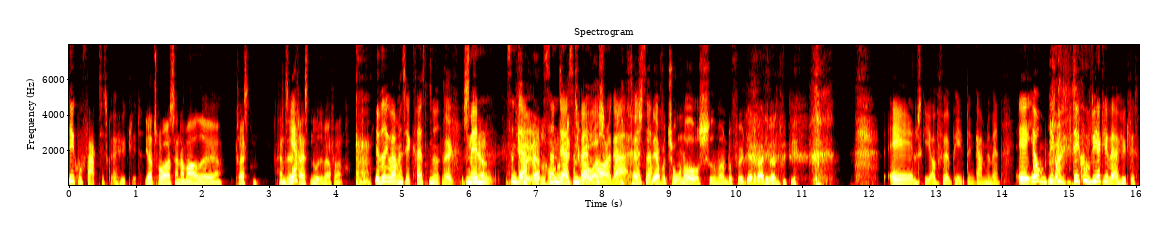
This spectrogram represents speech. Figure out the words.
Det kunne faktisk være hyggeligt. Jeg tror også, han er meget øh, kristen. Han ser Ja. kristen ud i hvert fald. Jeg ved ikke, hvad man siger kristen ud. Ja? Sådan Men her. sådan der, Jo, jo. sådan der som de Bertel også, Hårder gør. var de kristne der for 200 år siden, hvor man blev født? Ja, det var de vel. øh, nu skal I opføre pænt, den gamle mand. Øh, jo, men det kunne, det kunne virkelig være hyggeligt.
